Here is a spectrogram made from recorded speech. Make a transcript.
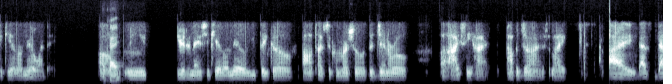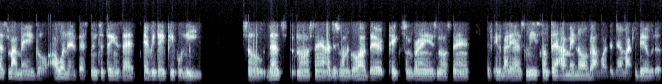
Shaquille O'Neal one day. Um, okay. You hear the name Shaquille O'Neal, you think of all types of commercials, the General, uh, Icy Hot, Papa John's. Like, I that's that's my main goal. I want to invest into things that everyday people need. So that's you know what I'm saying. I just want to go out there, pick some brains. You know what I'm saying. If anybody asks me something I may know about more than them, I could be able to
